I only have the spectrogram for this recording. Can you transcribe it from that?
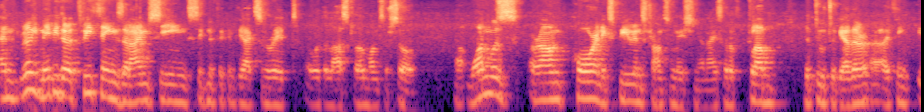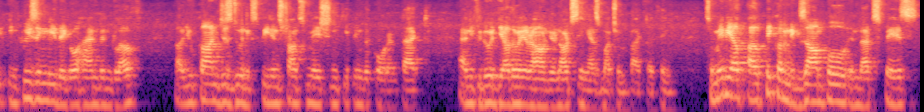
and really, maybe there are three things that I'm seeing significantly accelerate over the last 12 months or so. Uh, one was around core and experience transformation, and I sort of club the two together. I think increasingly they go hand in glove. Uh, you can't just do an experience transformation keeping the core intact. And if you do it the other way around, you're not seeing as much impact, I think. So maybe I'll, I'll pick on an example in that space.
